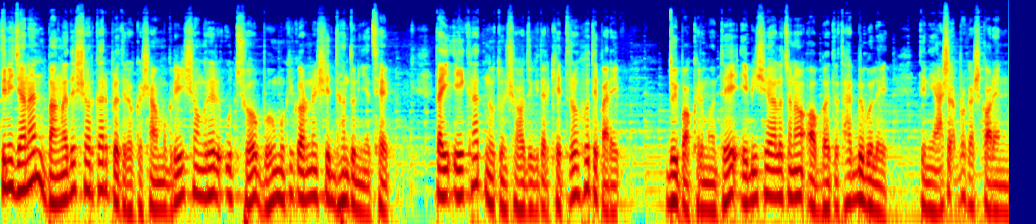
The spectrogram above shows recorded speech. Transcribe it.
তিনি জানান, বাংলাদেশ সরকার প্রতিরক্ষা সামগ্রী সংগ্রহের উৎস বহুমুখীকরণের সিদ্ধান্ত নিয়েছে। তাই এই খাত নতুন সহযোগিতার ক্ষেত্র হতে পারে। দুই পক্ষের মধ্যে এ বিষয়ে আলোচনা অব্যাহত থাকবে বলে তিনি আশা প্রকাশ করেন।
